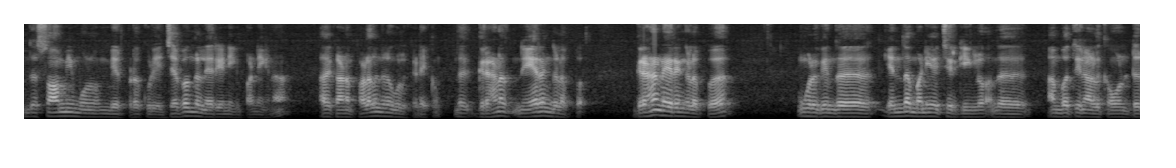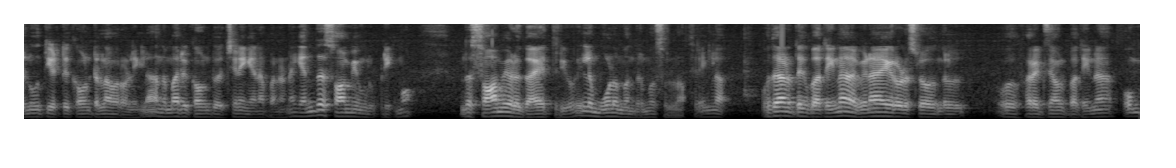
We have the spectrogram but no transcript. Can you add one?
அந்த சுவாமி மூலம் ஏற்படக்கூடிய ஜெபங்கள் நிறைய நீங்கள் பண்ணிங்கன்னா அதுக்கான பலன்கள் உங்களுக்கு கிடைக்கும். இந்த கிரகண நேரங்களப்போ கிரகண நேரங்களப்போ உங்களுக்கு இந்த எந்த மணி வச்சுருக்கீங்களோ அந்த ஐம்பத்தி நாலு கவுண்ட்டு நூற்றி எட்டு கவுண்டெல்லாம் வரும் இல்லைங்களா? அந்த மாதிரி கவுண்ட் வச்சு நீங்கள் என்ன பண்ணணும்னா எந்த சுவாமி உங்களுக்கு பிடிக்குமோ அந்த சுவாமியோட காயத்ரியோ இல்லை மூல மந்திரமோ சொல்லலாம் சரிங்களா? உதாரணத்துக்கு பார்த்தீங்கன்னா விநாயகரோட ஸ்லோகங்கள் ஃபார் எக்ஸாம்பிள் பார்த்தீங்கன்னா ஓம்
